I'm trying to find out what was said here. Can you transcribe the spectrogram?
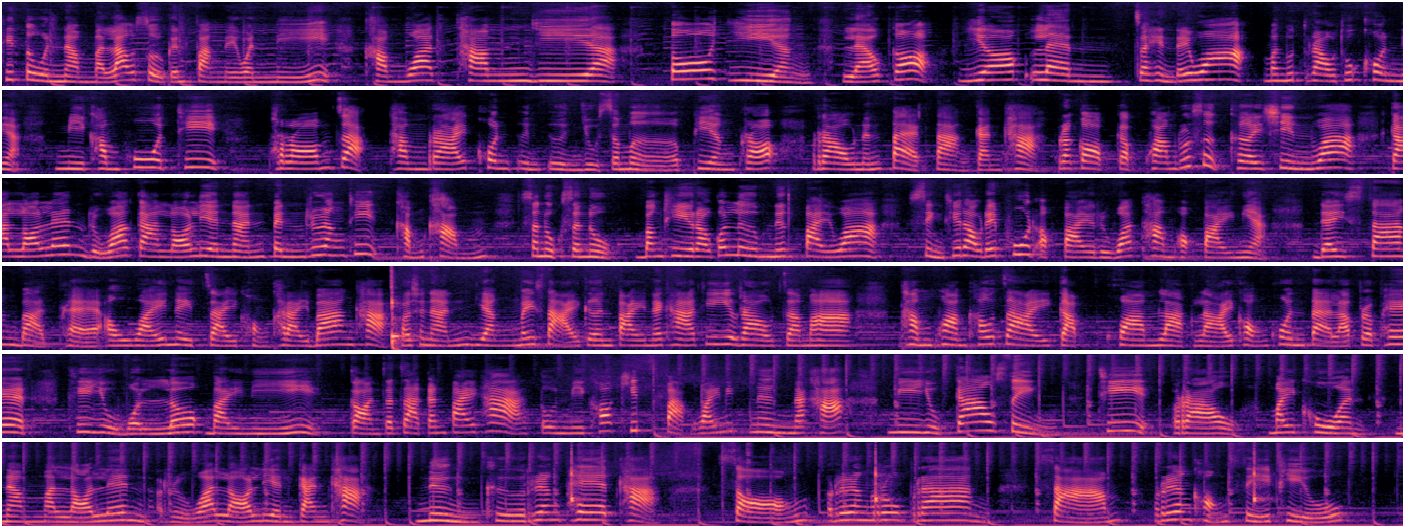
ที่ตูนนำมาเล่าสู่กันฟังในวันนี้คำว่าทำเยีย โต้เยียง แล้วก็ยอกแลน จะเห็นได้ว่ามนุษย์เราทุกคนเนี่ยมีคำพูดที่ พร้อมจะทำร้ายคนอื่นๆ อยู่เสมอ เพียงเพราะเรานั้นแตกต่างกันค่ะ ประกอบกับความรู้สึกเคยชินว่าการล้อเล่นหรือว่าการล้อเลียนนั้นเป็นเรื่องที่ขำๆสนุกสนุกบางทีเราก็ลืมนึกไปว่า สิ่งที่เราได้พูดออกไปหรือว่าทำออกไปเนี่ยได้สร้างบาดแผลเอาไว้ในใจของใครบ้างค่ะ เพราะฉะนั้นยังไม่สายเกินไปนะคะที่เราจะมาทำความเข้าใจกับ ความหลากหลายของคนแต่ละประเภท ที่อยู่บนโลกใบนี้ ก่อนจะจากกันไปค่ะ ตูนมีข้อคิดฝากไว้นิดนึงนะคะ มีอยู่ 9 สิ่งที่เราไม่ควรนำมาล้อเล่นหรือว่าล้อเลียนกันค่ะ 1. คือเรื่องเพศค่ะ 2. เรื่องรูปร่าง 3. เรื่องของสีผิว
